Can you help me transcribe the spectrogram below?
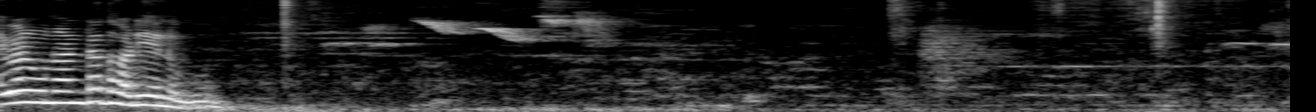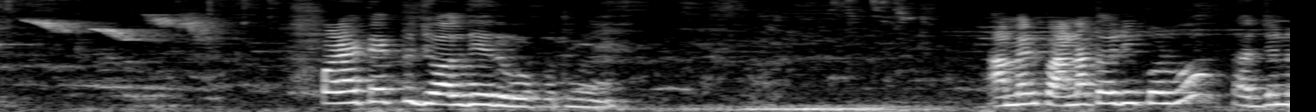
এবার উনানটা ধরিয়ে নেব। কড়াইতে একটু জল দিয়ে দেবো প্রথমে। আমের পানা তৈরি করব, তার জন্য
